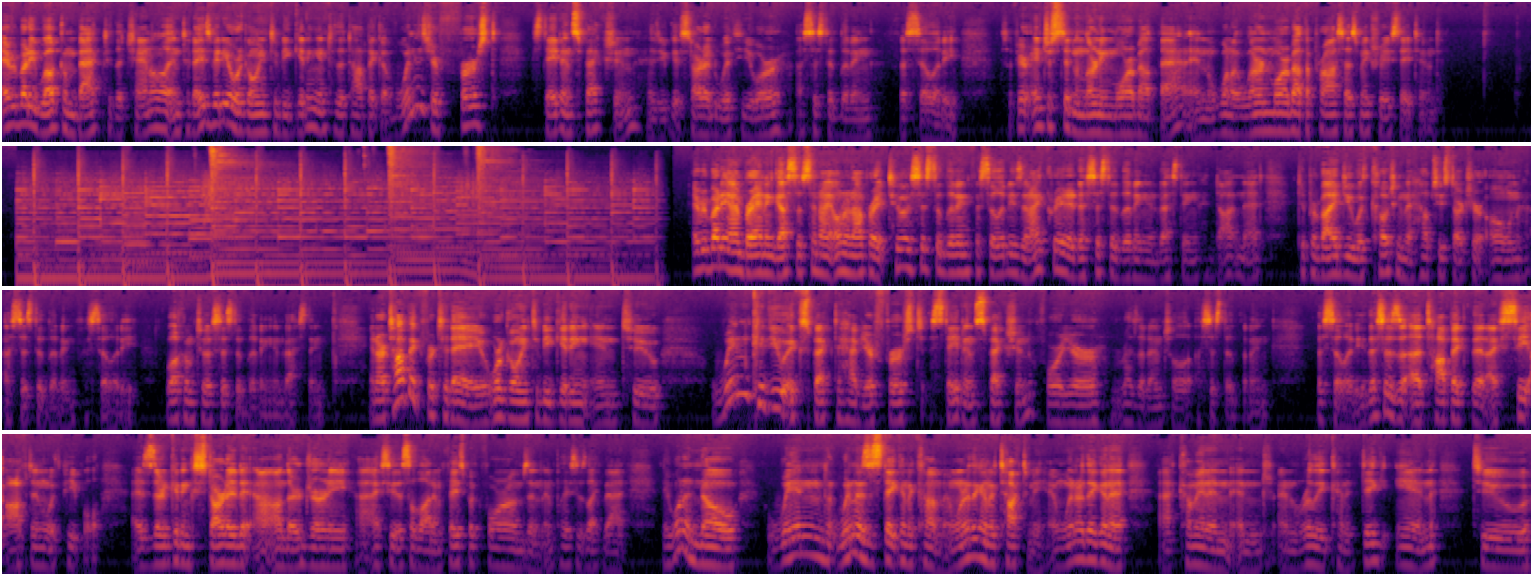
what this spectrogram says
Everybody, welcome back to the channel. In today's video, we're going to be getting into the topic of when is your first state inspection as you get started with your assisted living facility. So if you're interested in learning more about that and want to learn more about the process, make sure you stay tuned. Everybody, I'm Brandon Gustafson. I own and operate two assisted living facilities, and I created assistedlivinginvesting.net to provide you with coaching that helps you start your own assisted living facility. Welcome to Assisted Living Investing. And our topic for today, we're going to be getting into when could you expect to have your first state inspection for your residential assisted living facility? This is a topic that I see often with people as they're getting started uh, on their journey. I see this a lot in Facebook forums and, and places like that. They want to know when when is the state going to come and when are they going to talk to me and when are they going to uh, come in and, and and really kind of dig in to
